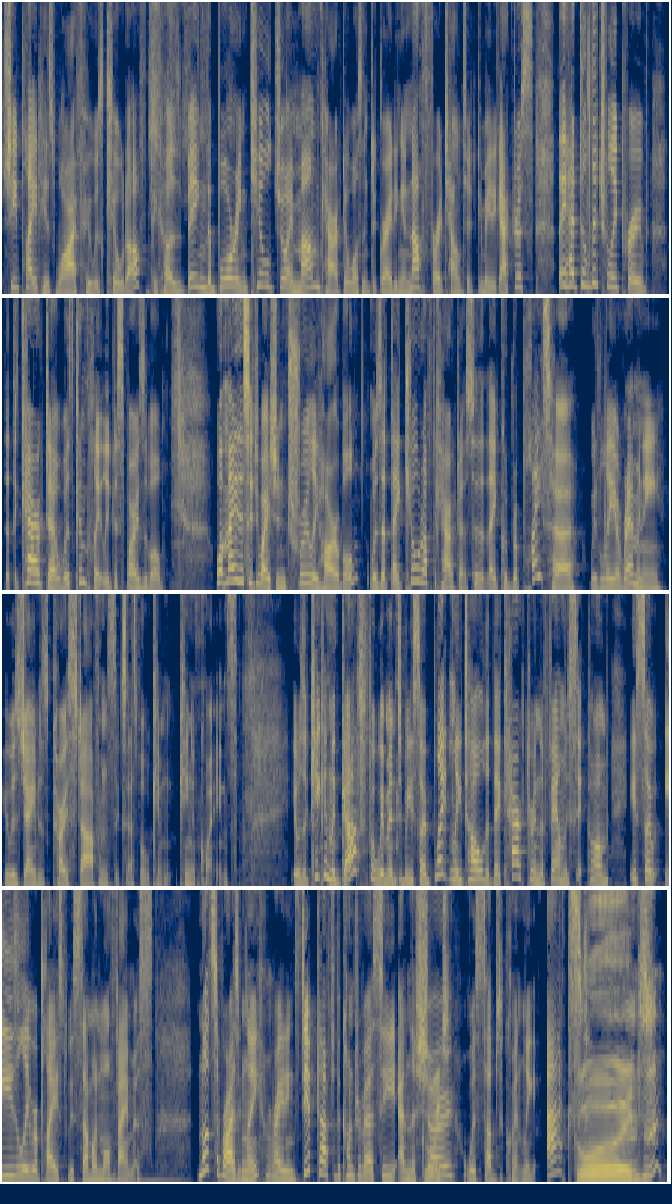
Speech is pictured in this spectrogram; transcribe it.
She played his wife who was killed off because being the boring killjoy mum character wasn't degrading enough for a talented comedic actress. They had to literally prove that the character was completely disposable. What made the situation truly horrible was that they killed off the character so that they could replace her with Leah Remini, who was James's co-star from the successful King, King of Queens. It was a kick in the gut for women to be so blatantly told that their character in the family sitcom is so easily replaced with someone more famous. Not surprisingly, ratings dipped after the controversy, and the show Good. was subsequently axed. Good. Mm-hmm.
